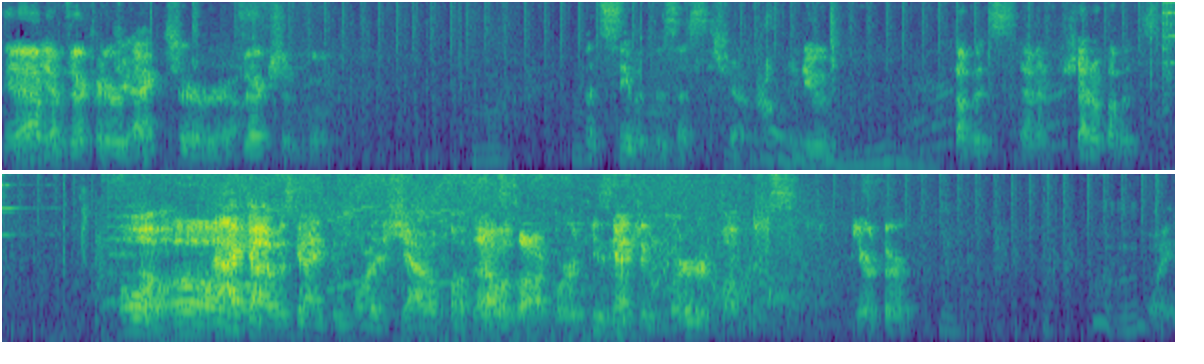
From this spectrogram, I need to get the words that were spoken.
Yeah, Yep, projector. Projector room. Projection room. Hmm. Let's see what this has to show. You do puppets, Evan? Shadow puppets? Oh, Oh. that guy was gonna do more than shadow puppets. That was awkward. He's gonna do murder puppets. Your turn. Wait.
